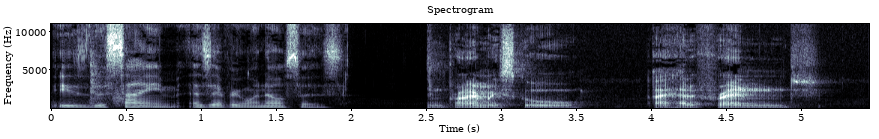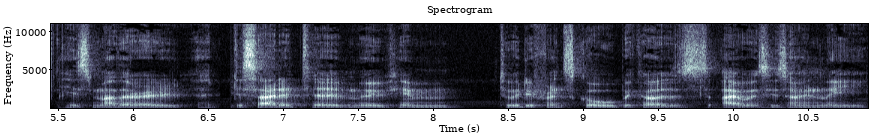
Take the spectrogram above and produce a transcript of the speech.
is the same as everyone else's? In primary school, I had a friend, his mother had decided to move him to a different school because I was his only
